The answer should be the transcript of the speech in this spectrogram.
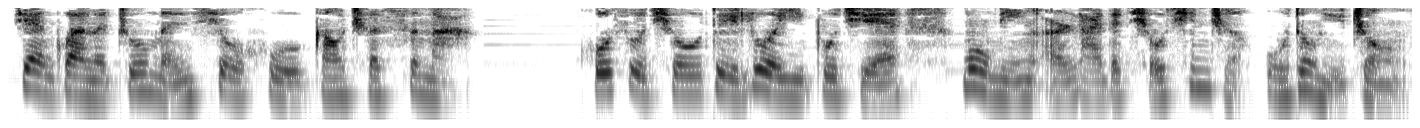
见惯了朱门绣户、高车驷马。胡素秋对络绎不绝慕名而来的求亲者无动于衷，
